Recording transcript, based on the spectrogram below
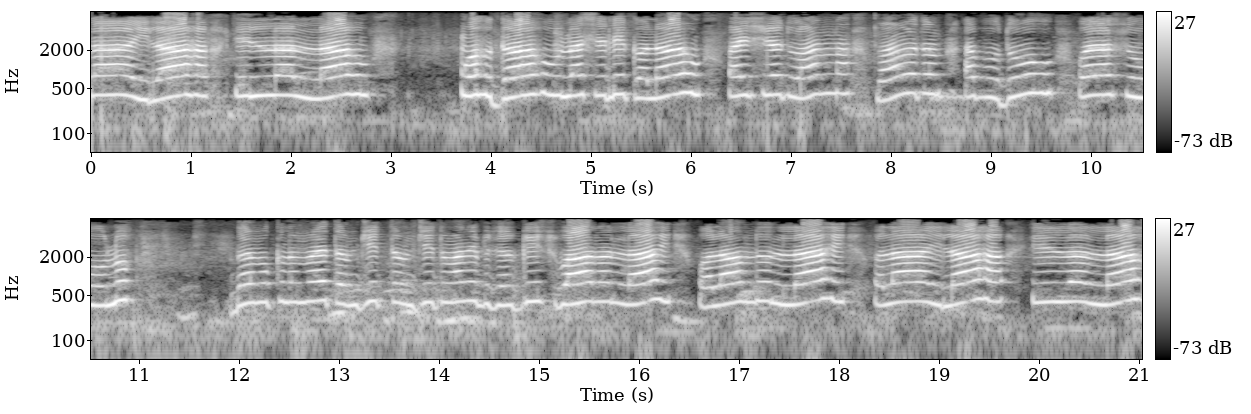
لا إله إلا الله وحده لا شريك له وأشهد أن محمدا عبده كلمة تمجيد تمجيد ماني بزرقي سبحان الله والحمد لله ولا إله إلا الله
